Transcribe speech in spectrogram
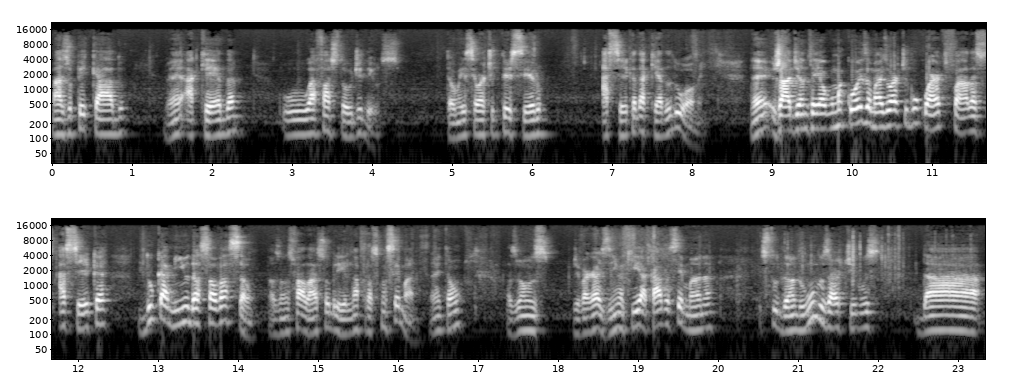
mas o pecado, né, a queda, o afastou de Deus. Então esse é o artigo 3 acerca da queda do homem. Né? Já adiantei alguma coisa, mas o artigo 4 fala acerca do caminho da salvação. Nós vamos falar sobre ele na próxima semana. Né? Então, nós vamos devagarzinho aqui, a cada semana, estudando um dos artigos da,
